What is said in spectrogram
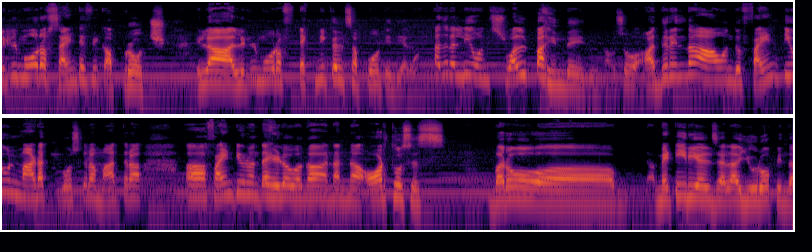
little more of scientific approach ಇಲ್ಲ little more of technical support ಇದೆಯಲ್ಲ, ಅದರಲ್ಲಿ ಒಂದು ಸ್ವಲ್ಪ ಹಿಂದೆ ಇದೀವಿ ನಾವು. ಸೊ ಅದರಿಂದ ಆ ಒಂದು ಫೈನ್ ಟ್ಯೂನ್ ಮಾಡೋಕ್ಕೋಸ್ಕರ ಮಾತ್ರ ಫೈನ್ ಟ್ಯೂನ್ ಅಂತ ಹೇಳುವಾಗ ನನ್ನ ಆರ್ಥೋಸಿಸ್ ಬರೋ ಮೆಟೀರಿಯಲ್ಸ್ ಎಲ್ಲ ಯುರೋಪಿಂದ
